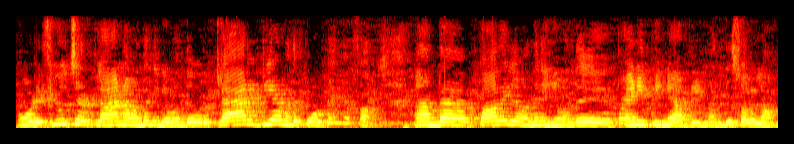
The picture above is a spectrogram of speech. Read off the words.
உங்களுடைய ஃப்யூச்சர் பிளானை வந்து நீங்கள் வந்து ஒரு கிளாரிட்டியாக வந்து போட்டு அந்த பாதையில் வந்து நீங்கள் வந்து பயணிப்பீங்க அப்படின்னு வந்து சொல்லலாம்.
